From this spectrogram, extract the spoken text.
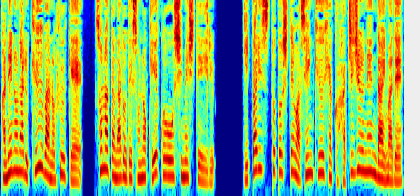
金のなるキューバの風景、ソナタなどでその傾向を示している。ギタリストとしては1980年代まで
